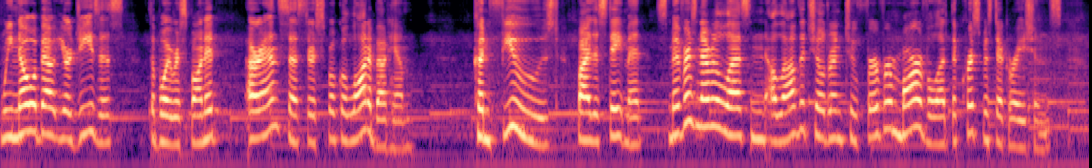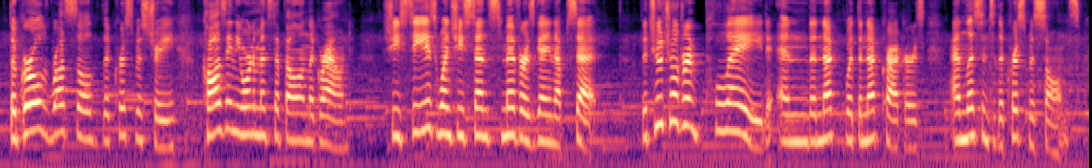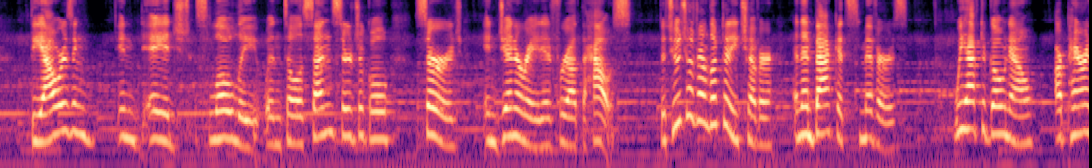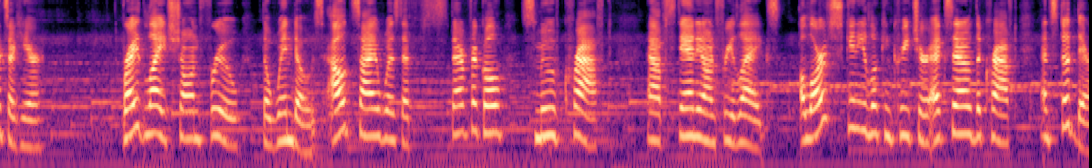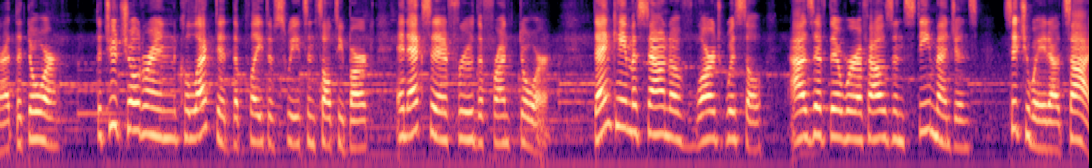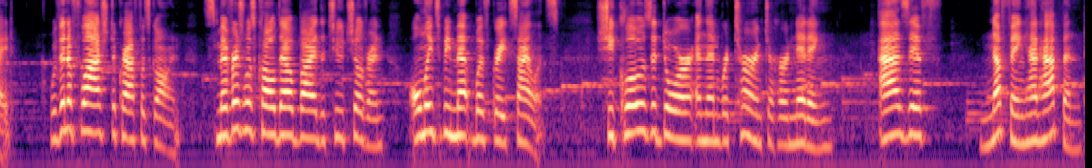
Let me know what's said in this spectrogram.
We know about your Jesus, the boy responded. Our ancestors spoke a lot about him. Confused by the statement, Smithers nevertheless allowed the children to further marvel at the Christmas decorations. The girl rustled the Christmas tree, causing the ornaments to fall on the ground. She seized when she sensed Smithers getting upset. The two children played and the nut with the nutcrackers and listened to the Christmas songs. The hours aged slowly until a sudden surgical surge generated throughout the house. The two children looked at each other and then back at Smithers. We have to go now. Our parents are here. Bright light shone through the windows. Outside was the spherical, smooth craft half standing on three legs. A large, skinny looking creature exited out of the craft and stood there at the door. The two children collected the plate of sweets and salty bark and exited through the front door. Then came a sound of large whistle, as if there were a thousand steam engines situated outside. Within a flash, the craft was gone. Smithers was called out by the two children, only to be met with great silence. She closed the door and then returned to her knitting, as if nothing had happened.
